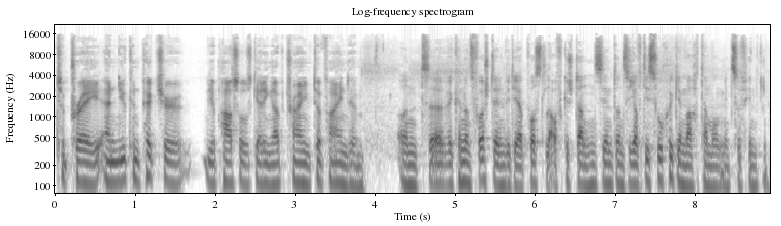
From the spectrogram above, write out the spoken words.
to pray. And you can picture the apostles getting up trying to find him. Und äh, wir können uns vorstellen, wie die Apostel aufgestanden sind und sich auf die Suche gemacht haben, um ihn zu finden.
